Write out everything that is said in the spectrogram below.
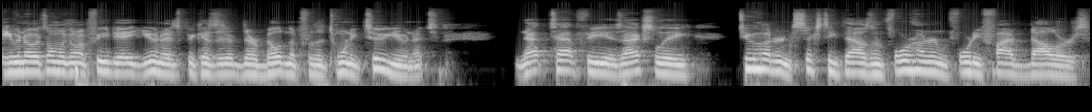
even though it's only going to feed the eight units because they're, they're building it for the 22 units, that tap fee is actually $260,445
